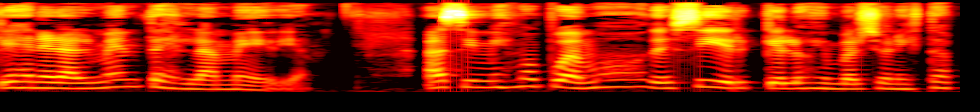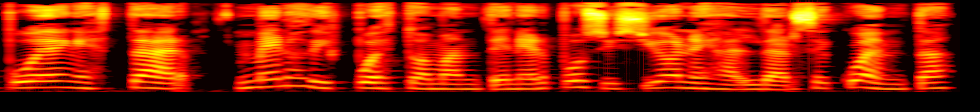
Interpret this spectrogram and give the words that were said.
que generalmente es la media. Asimismo, podemos decir que los inversionistas pueden estar menos dispuestos a mantener posiciones al darse cuenta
